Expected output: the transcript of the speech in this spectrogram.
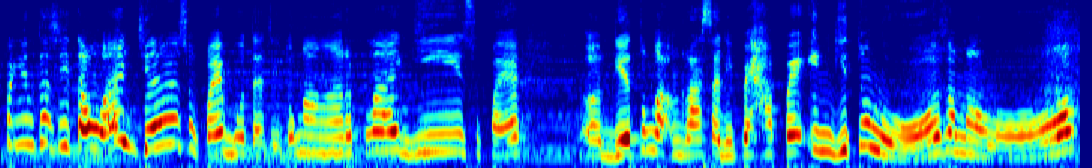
pengen kasih tahu aja supaya Butet itu nggak ngarep lagi, supaya eh, dia tuh nggak ngerasa di PHP-in gitu loh sama lo.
